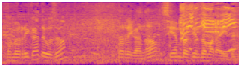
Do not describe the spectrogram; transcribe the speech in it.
¿Está muy rica? ¿Te gustó? Está rica, ¿no? 100% moradita.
